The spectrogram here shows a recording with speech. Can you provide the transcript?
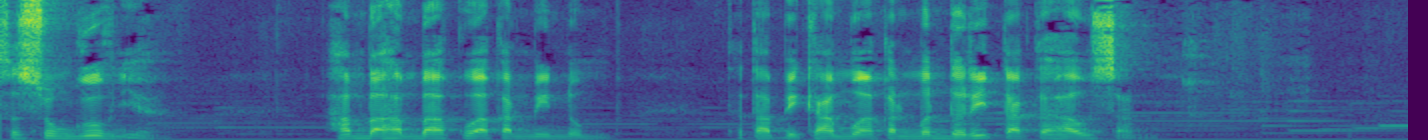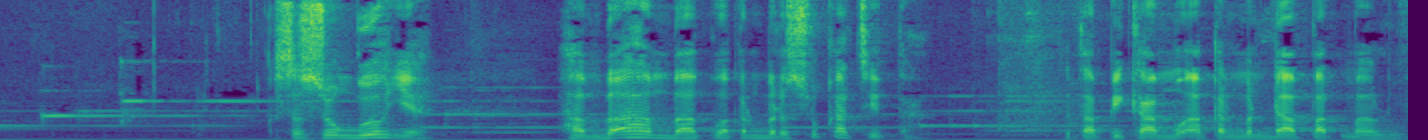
Sesungguhnya, hamba-hambaku akan minum, tetapi kamu akan menderita kehausan. Sesungguhnya, hamba-hambaku akan bersuka cita, tetapi kamu akan mendapat malu.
